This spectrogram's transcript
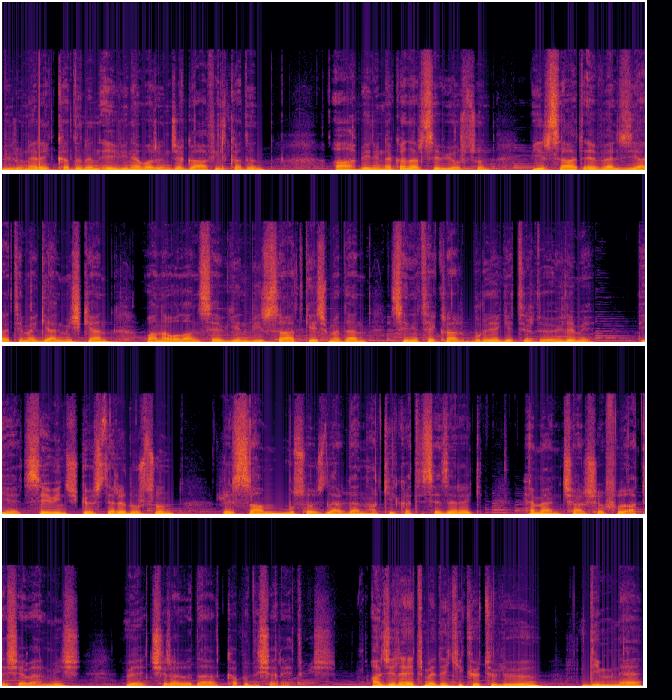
bürünerek kadının evine varınca gafil kadın ''Ah beni ne kadar seviyorsun, bir saat evvel ziyaretime gelmişken bana olan sevgin bir saat geçmeden seni tekrar buraya getirdi öyle mi?'' diye sevinç göstere dursun, ressam bu sözlerden hakikati sezerek hemen çarşafı ateşe vermiş ve çırağı da kapı dışarı etmiş. Acele etmedeki kötülüğü dimne,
